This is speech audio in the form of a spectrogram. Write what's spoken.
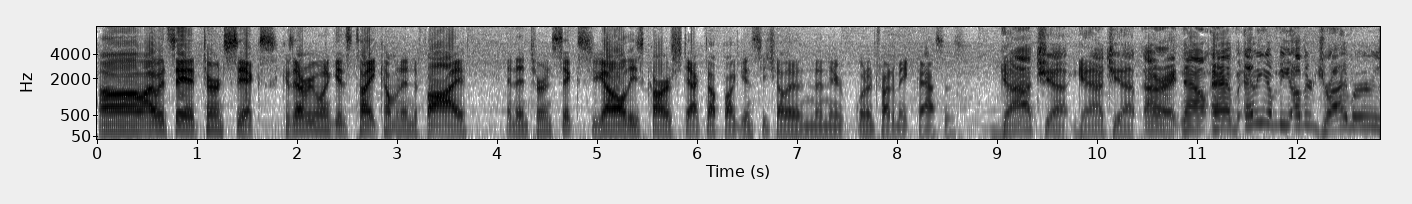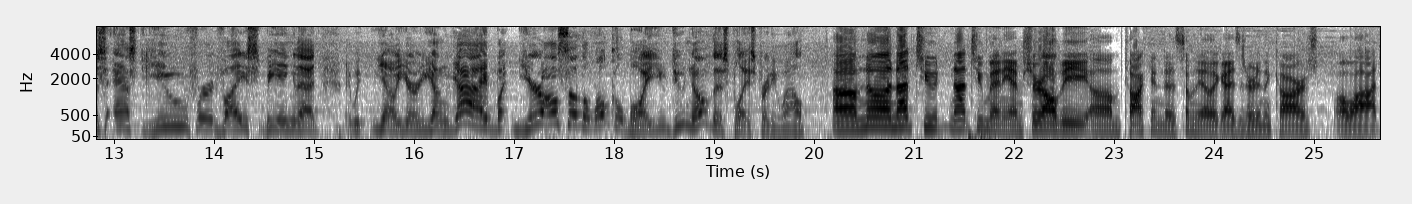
Um, I would say at turn six because everyone gets tight coming into five, and then turn six, you got all these cars stacked up against each other, and then they're going to try to make passes. Gotcha, gotcha. All right, now have any of the other drivers asked you for advice? Being that you know you're a young guy, but you're also the local boy. You do know this place pretty well. Um, no, not too, not too many. I'm sure I'll be um, talking to some of the other guys that are in the cars a lot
